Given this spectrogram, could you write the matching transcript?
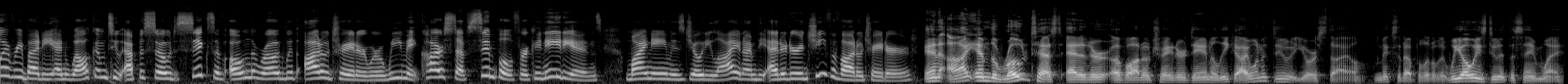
everybody, and welcome to episode six of Own the Road with Auto Trader, where we make car stuff simple for Canadians. My name is Jody Lai, and I'm the editor in chief of Auto Trader. And I am the road test editor of Auto Trader, Dan Ilika. I want to do it your style, mix it up a little bit. We always do it the same way.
